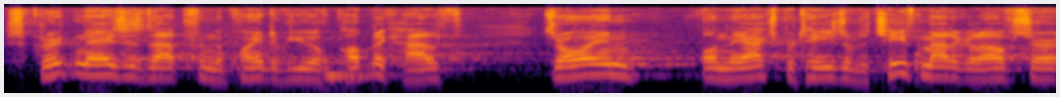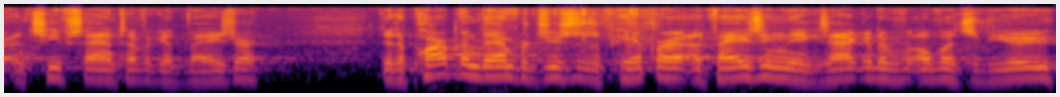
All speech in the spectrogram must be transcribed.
scrutinises that from the point of view of public health, drawing on the expertise of the Chief Medical Officer and Chief Scientific Advisor. The Department then produces a paper advising the Executive of its view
